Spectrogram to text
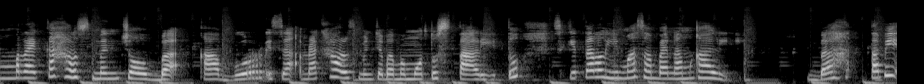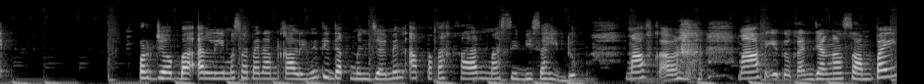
mereka harus mencoba kabur mereka harus mencoba memutus tali itu sekitar 5 sampai 6 kali. Bah tapi percobaan 5 sampai 6 kali ini tidak menjamin apakah kalian masih bisa hidup. Maaf kawan, maaf itu kan. Jangan sampai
